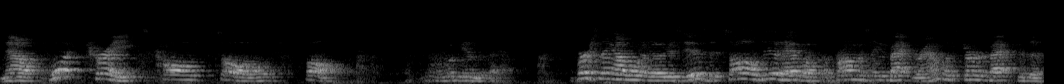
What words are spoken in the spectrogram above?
Now, what traits caused Saul's fall? We'll look into that. First thing I want to notice is that Saul did have a, a promising background. Let's turn back to the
